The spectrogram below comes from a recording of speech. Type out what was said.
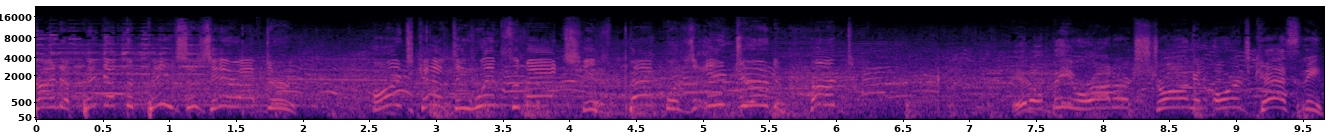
Trying to pick up the pieces here after Orange Cassidy wins the match. His back was injured, hurt. It'll be Roderick Strong and Orange Cassidy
